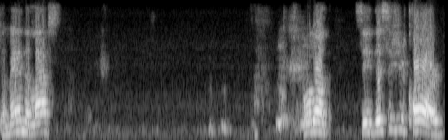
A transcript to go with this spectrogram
The man that laughs. Hold on. See, this is your card.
